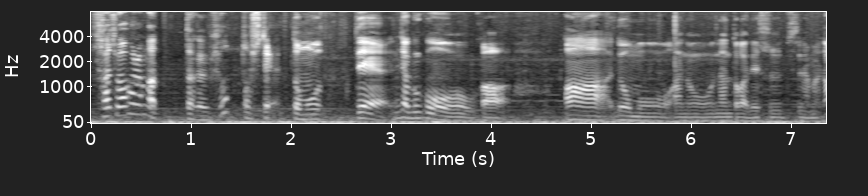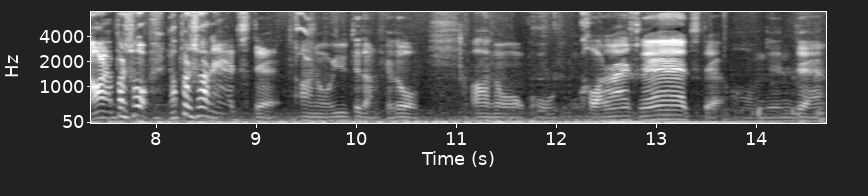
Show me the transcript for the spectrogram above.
最初分からなかったけどひょっとしてと思ってじゃあ向こうが「ああどうもあのなんとかです」っつって名前「ああやっぱりそうやっぱりそうやね」っつってあの言ってたんですけど「あのこう変わらないですね」っつって全然。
